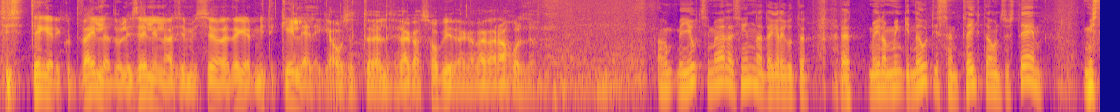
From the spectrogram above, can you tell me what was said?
siis tegelikult välja tuli selline asi, mis ei ole tegelikult mitte kellelegi ausalt öeldes väga sobiv ega väga rahuldav aga me jõudsime jälle sinna tegelikult, et, et meil on mingi notice and take down süsteem, mis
